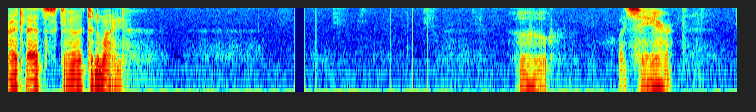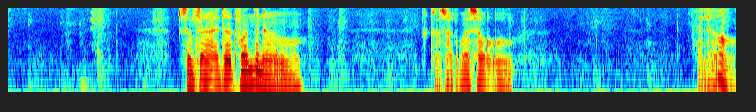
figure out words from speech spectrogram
Right, let's go to the mine. Ooh, what's here? Something I don't want to know. Because otherwise I'll. Ooh. Hello.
